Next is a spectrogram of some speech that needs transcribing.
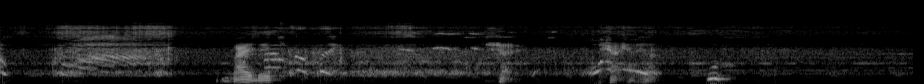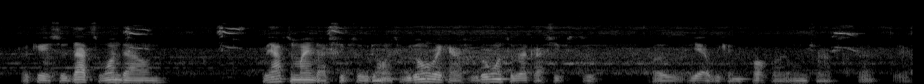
Out. Bye, bitch. something. All aboard. Whew. okay, so that's one down. We have to mind our ships so we don't we don't wreck our we don't want to wreck our ships too. Because yeah, we can fall for our own traps. That's yeah.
